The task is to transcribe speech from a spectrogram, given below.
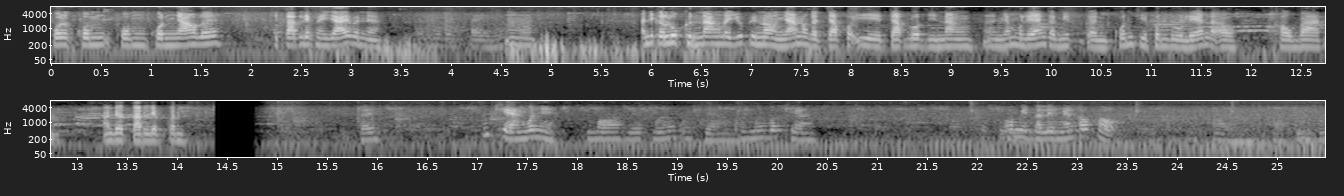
ผมผมผมคนยาวเลยสิตัดเล็บให้ย้ายบัดเนี่ยไปนะอืม อันนี้ก็ลุกขึ้นนั่งได้อยู่พี่น้องย้ำมันก็จับเก้าอี้จับรถนี่นั่งเออย้ำมือแรงก็มีกันคนที่เพิ่นดูแลแล้วเอาเข้าบ้าน อันเดียวตัดเล็บก่อนใส่มันแข็งวะนี่บ่เล็บมือบ่เสียงเป็นมือบ่แข็งโอ้มีแต่เล็บแม่นเขาเขาเขาเขาเป็นผู้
